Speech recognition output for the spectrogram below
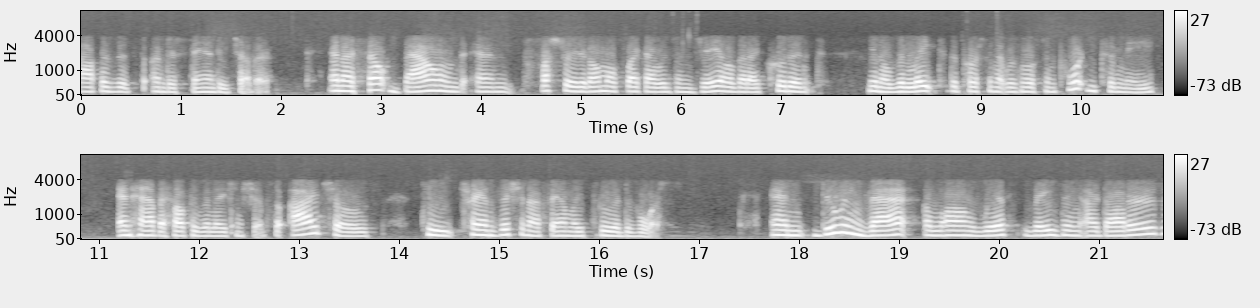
opposites to understand each other. And I felt bound and frustrated, almost like I was in jail, that I couldn't, you know, relate to the person that was most important to me and have a healthy relationship. So I chose to transition our family through a divorce. And doing that along with raising our daughters,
